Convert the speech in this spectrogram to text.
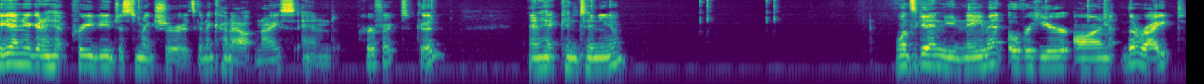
Again, you're going to hit preview just to make sure it's going to cut out nice and perfect. Good. And hit continue. Once again, you name it over here on the right.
